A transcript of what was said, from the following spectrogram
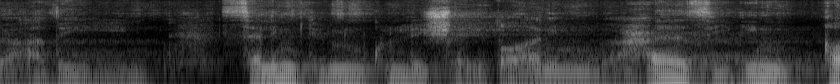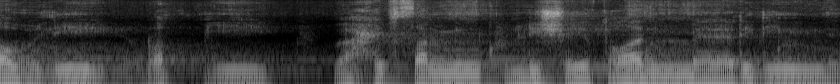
العظيم. سلمت من كل شيطان وحاسد قولي ربي وحفظا من كل شيطان مارد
